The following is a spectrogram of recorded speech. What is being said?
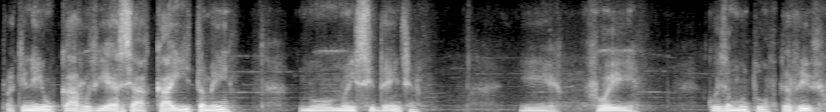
para que nenhum carro viesse a cair também no, no incidente. Né? E foi coisa muito terrível.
